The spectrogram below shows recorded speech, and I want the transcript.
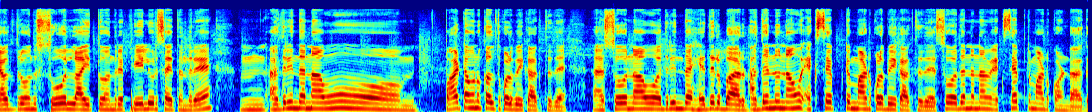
ಯಾವುದ್ರ ಒಂದು ಸೋಲ್ ಆಯಿತು ಅಂದರೆ ಫೇಲ್ಯೂರ್ಸ್ ಆಯ್ತು ಅಂದರೆ ಅದರಿಂದ ನಾವು, ಪಾಠವನ್ನು ಕಲ್ತ್ಕೊಳ್ಬೇಕಾಗ್ತದೆ. ಸೊ ನಾವು ಅದರಿಂದ ಹೆದರಬಾರ್ದು. ಅದನ್ನು ನಾವು ಎಕ್ಸೆಪ್ಟ್ ಮಾಡ್ಕೊಳ್ಬೇಕಾಗ್ತದೆ. ಸೊ ಅದನ್ನು ನಾವು ಎಕ್ಸೆಪ್ಟ್ ಮಾಡಿಕೊಂಡಾಗ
